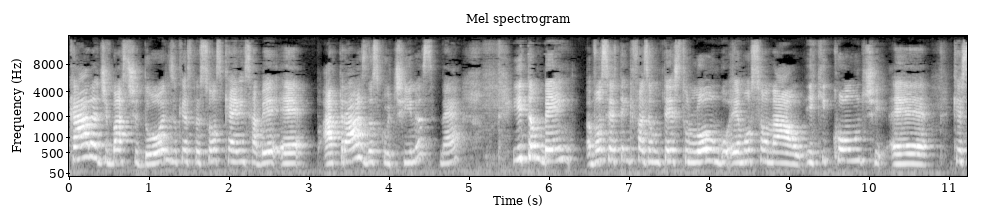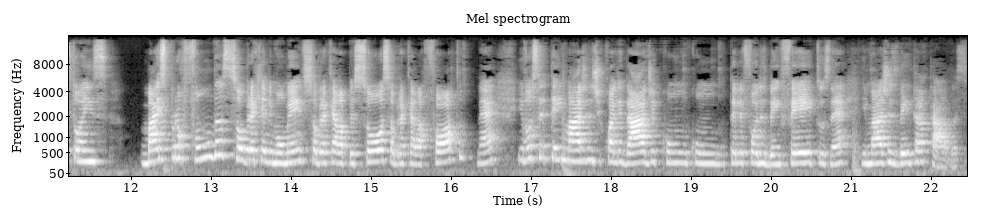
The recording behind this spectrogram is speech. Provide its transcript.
cara de bastidores, o que as pessoas querem saber é atrás das cortinas, né? E também você tem que fazer um texto longo, emocional e que conte é, questões mais profundas sobre aquele momento, sobre aquela pessoa, sobre aquela foto, né? E você tem imagens de qualidade com, com telefones bem feitos, né? Imagens bem tratadas.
